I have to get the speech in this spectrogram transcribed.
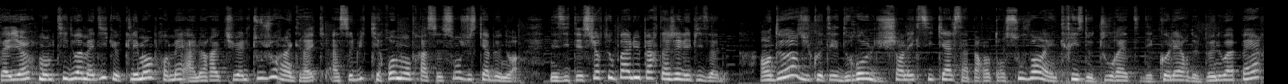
D'ailleurs, mon petit doigt m'a dit que Clément promet à l'heure actuelle toujours un grec à celui qui remontera ce son jusqu'à Benoît. N'hésitez surtout pas à lui partager l'épisode. En dehors du côté drôle du champ lexical s'apparentant souvent à une crise de tourette des colères de Benoît Père,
